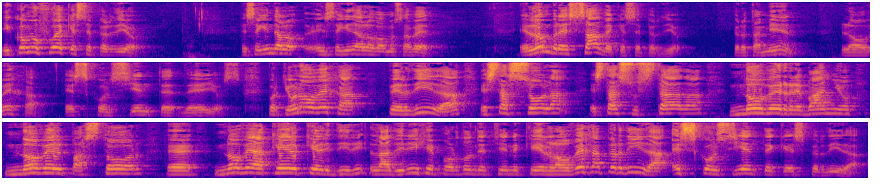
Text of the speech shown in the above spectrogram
¿Y cómo fue que se perdió? Enseguida lo, enseguida lo vamos a ver. El hombre sabe que se perdió, pero también la oveja es consciente de ellos. Porque una oveja perdida, está sola, está asustada, no ve el rebaño, no ve el pastor, eh, no ve aquel que la dirige por donde tiene que ir. La oveja perdida es consciente que es perdida.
